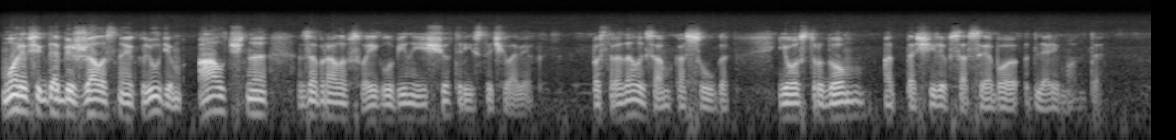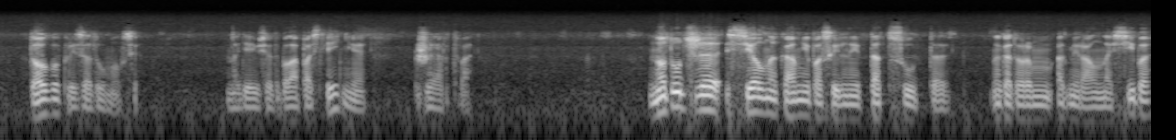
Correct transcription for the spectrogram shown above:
Море, всегда безжалостное к людям, алчно забрало в свои глубины еще 300 человек. Пострадал и сам Касуга. Его с трудом оттащили в Сосебо для ремонта. Того призадумался. Надеюсь, это была последняя жертва. Но тут же сел на камне посыльный Тацута, на котором адмирал Насиба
